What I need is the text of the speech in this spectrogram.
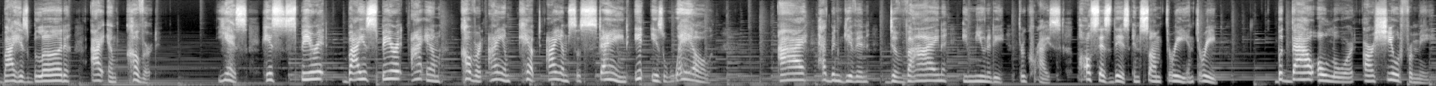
By his blood, I am covered. Yes, his spirit, by his spirit, I am covered. I am kept. I am sustained. It is well. I have been given divine immunity through Christ. Paul says this in Psalm 3 and 3 But thou, O Lord, art a shield for me,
